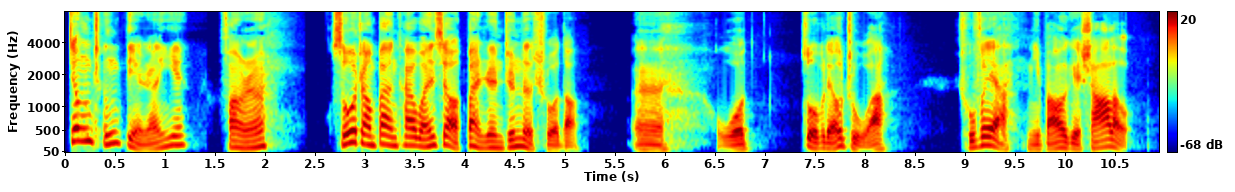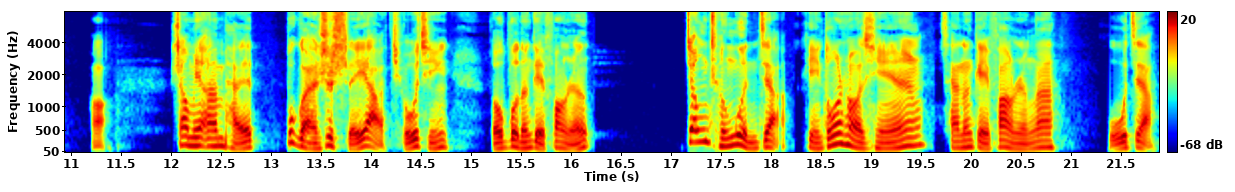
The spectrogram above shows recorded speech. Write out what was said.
江城点燃烟，放人。所长半开玩笑半认真的说道：“嗯，我做不了主啊，除非啊你把我给杀了啊。上面安排不管是谁呀，求情都不能给放人。”江城问价：“给多少钱才能给放人啊？”无价。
